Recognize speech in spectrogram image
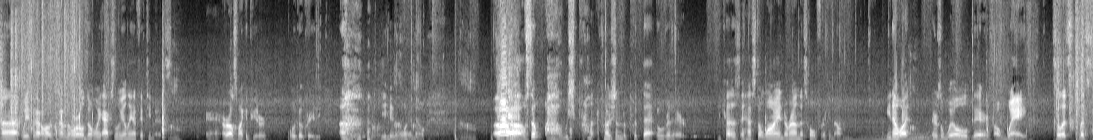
Uh, we've got all the time in the world, don't we? Actually, we only have 15 minutes. Eh, or else my computer will go crazy. you don't want to know. Oh, so oh, we should probably I probably shouldn't have put that over there because it has to wind around this whole freaking mountain. You know what? There's a will there, a way. So let's let's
